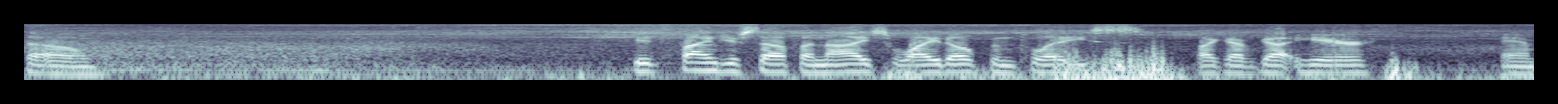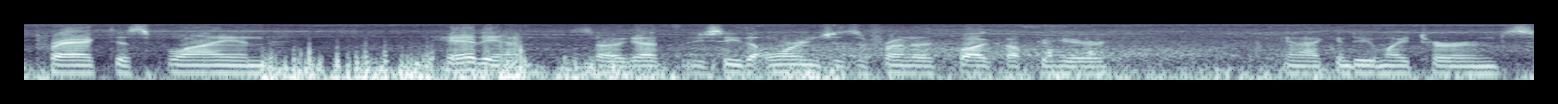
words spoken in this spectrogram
So you'd find yourself a nice wide open place like I've got here and practice flying head in. So I got you see the orange is the front of the quadcopter here and I can do my turns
